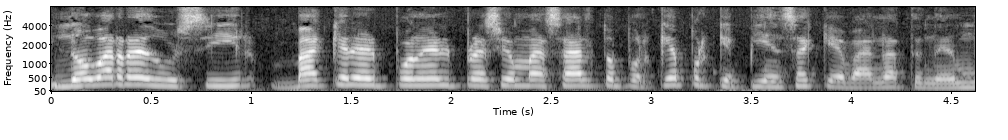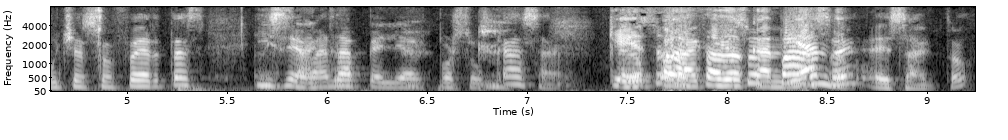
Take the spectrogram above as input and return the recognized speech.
no va a reducir, va a querer poner el precio más alto. ¿Por qué? Porque piensa que van a tener muchas ofertas y se van a pelear por su casa. que eso ha estado cambiando. exacto.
